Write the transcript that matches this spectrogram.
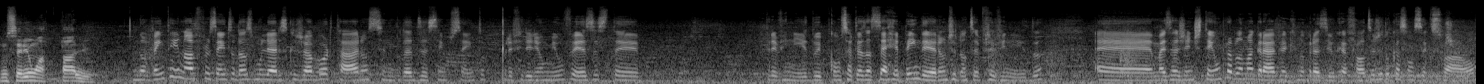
Não seria um atalho 99% das mulheres que já abortaram, se não puder dizer 100%, prefeririam mil vezes ter prevenido e com certeza se arrependeram de não ter prevenido. É, mas a gente tem um problema grave aqui no Brasil que é a falta de educação sexual.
